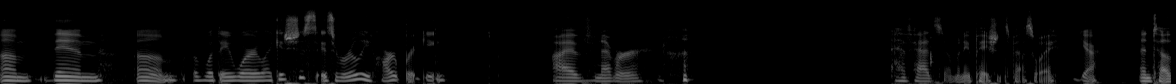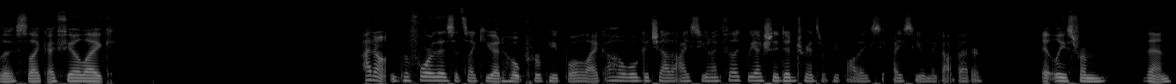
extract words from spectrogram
um, them, um, of what they were like. It's just it's really heartbreaking. I've never have had so many patients pass away Yeah. until this. Like I feel like I don't before this it's like you had hope for people like, oh, we'll get you out of the ICU and I feel like we actually did transfer people out of the ICU and they got better. At least from then,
